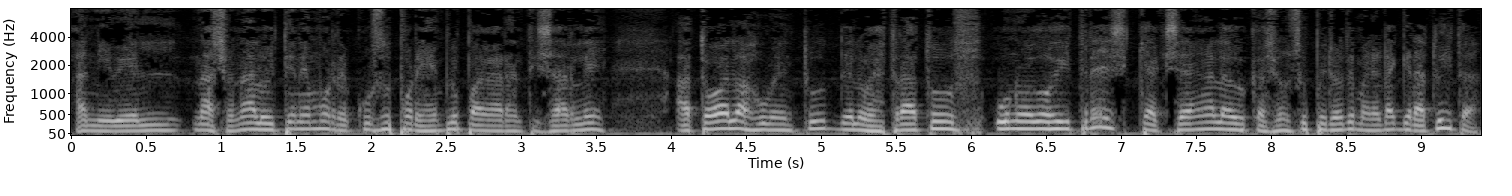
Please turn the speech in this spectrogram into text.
a nivel nacional. Hoy tenemos recursos, por ejemplo, para garantizarle a toda la juventud de los estratos 1, 2 y 3 que accedan a la educación superior de manera gratuita.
